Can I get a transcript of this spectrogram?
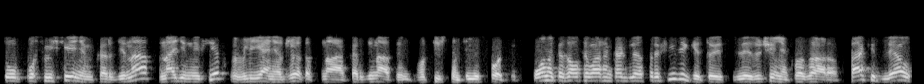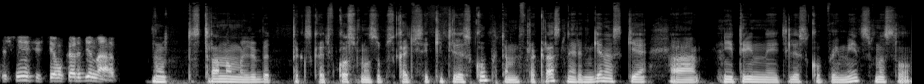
что по смещениям координат найденный эффект влияния джетов на координаты в оптическом телескопе, он оказался важен как для астрофизики, то есть для изучения квазаров, так и для уточнения систем координат. Ну, астрономы любят, так сказать, в космос запускать всякие телескопы, там инфракрасные, рентгеновские, а нейтринные телескопы имеет смысл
